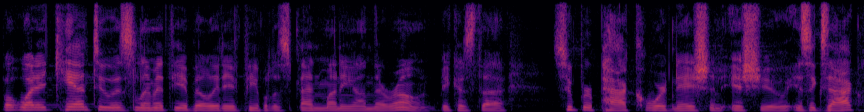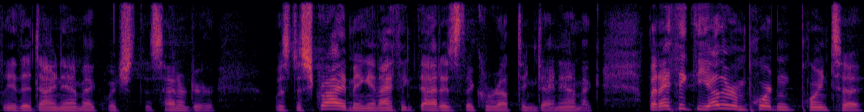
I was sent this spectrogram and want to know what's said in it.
But what it can't do is limit the ability of people to spend money on their own because the super PAC coordination issue is exactly the dynamic which the senator was describing, and I think that is the corrupting dynamic. But I think the other important point to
